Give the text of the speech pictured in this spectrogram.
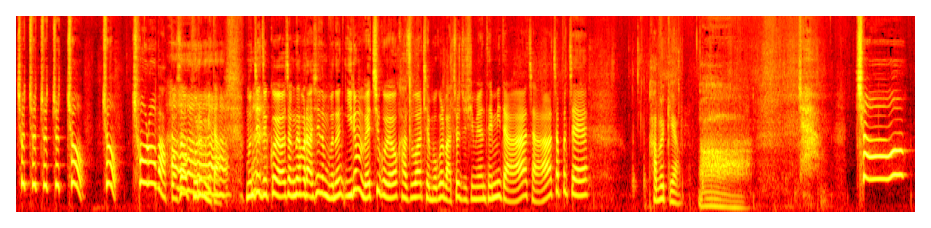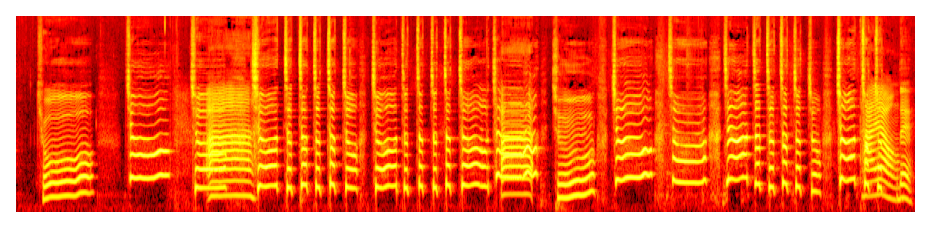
초초초초초 초 초로 바꿔서 부릅니다. 문제 듣고요. 정답을 아시는 분은 이름 외치고요. 가수와 제목을 맞춰주시면 됩니다. 자, 첫 번째 가볼게요. 아. 자, 초 조, 조, 초, 아. 초, 초, 초, 초, 초, 초, 초, 초, 초, 초, 초, 초, 초, 아. 초, 초, 초, 초, 초, 초, 초, 초, 초, 초, 초, 네.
